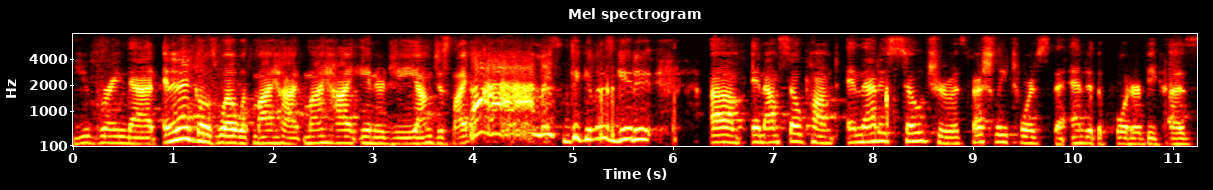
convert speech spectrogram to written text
You bring that, and that goes well with my high my high energy. I'm just like ah, let's dig it, let's get it. Um, and I'm so pumped. And that is so true, especially towards the end of the quarter, because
